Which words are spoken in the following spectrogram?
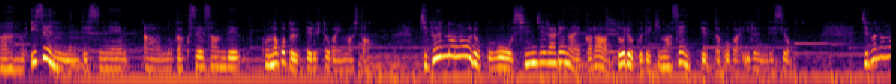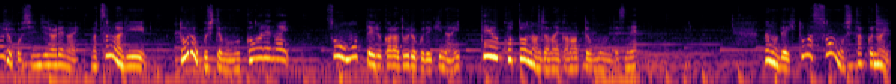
あの以前ですねあの学生さんでこんなことを言ってる人がいました。自分の能力を信じられないから努力できませんって言った子がいるんですよ。自分の能力を信じられない、まあ、つまり努力しても報われない。そう思っているから努力できないっていうことなんじゃないかなって思うんですね。なので人は損をしたくない。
